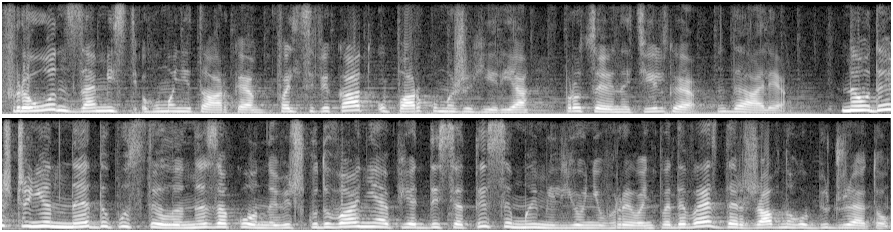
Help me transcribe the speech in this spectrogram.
Фреон замість гуманітарки, фальсифікат у парку Межигір'я. Про це і не тільки далі. На Одещині не допустили незаконне відшкодування 57 мільйонів гривень ПДВ з державного бюджету.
